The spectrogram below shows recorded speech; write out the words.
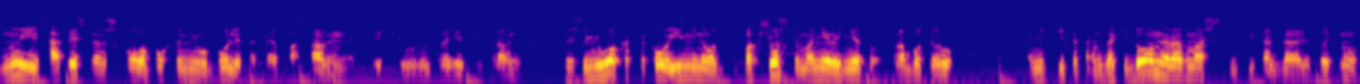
ну и, соответственно, школа бокса у него более такая поставленная, если уже с бразильцем сравнивать. То есть у него как такого именно вот боксерской манеры нету работы рук. Они какие-то там закидоны размашистые и так далее. То есть, ну,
